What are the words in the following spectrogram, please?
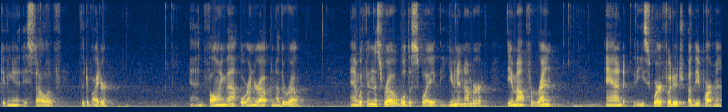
giving it a style of the divider. And following that, we'll render out another row. And within this row, we'll display the unit number, the amount for rent, and the square footage of the apartment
